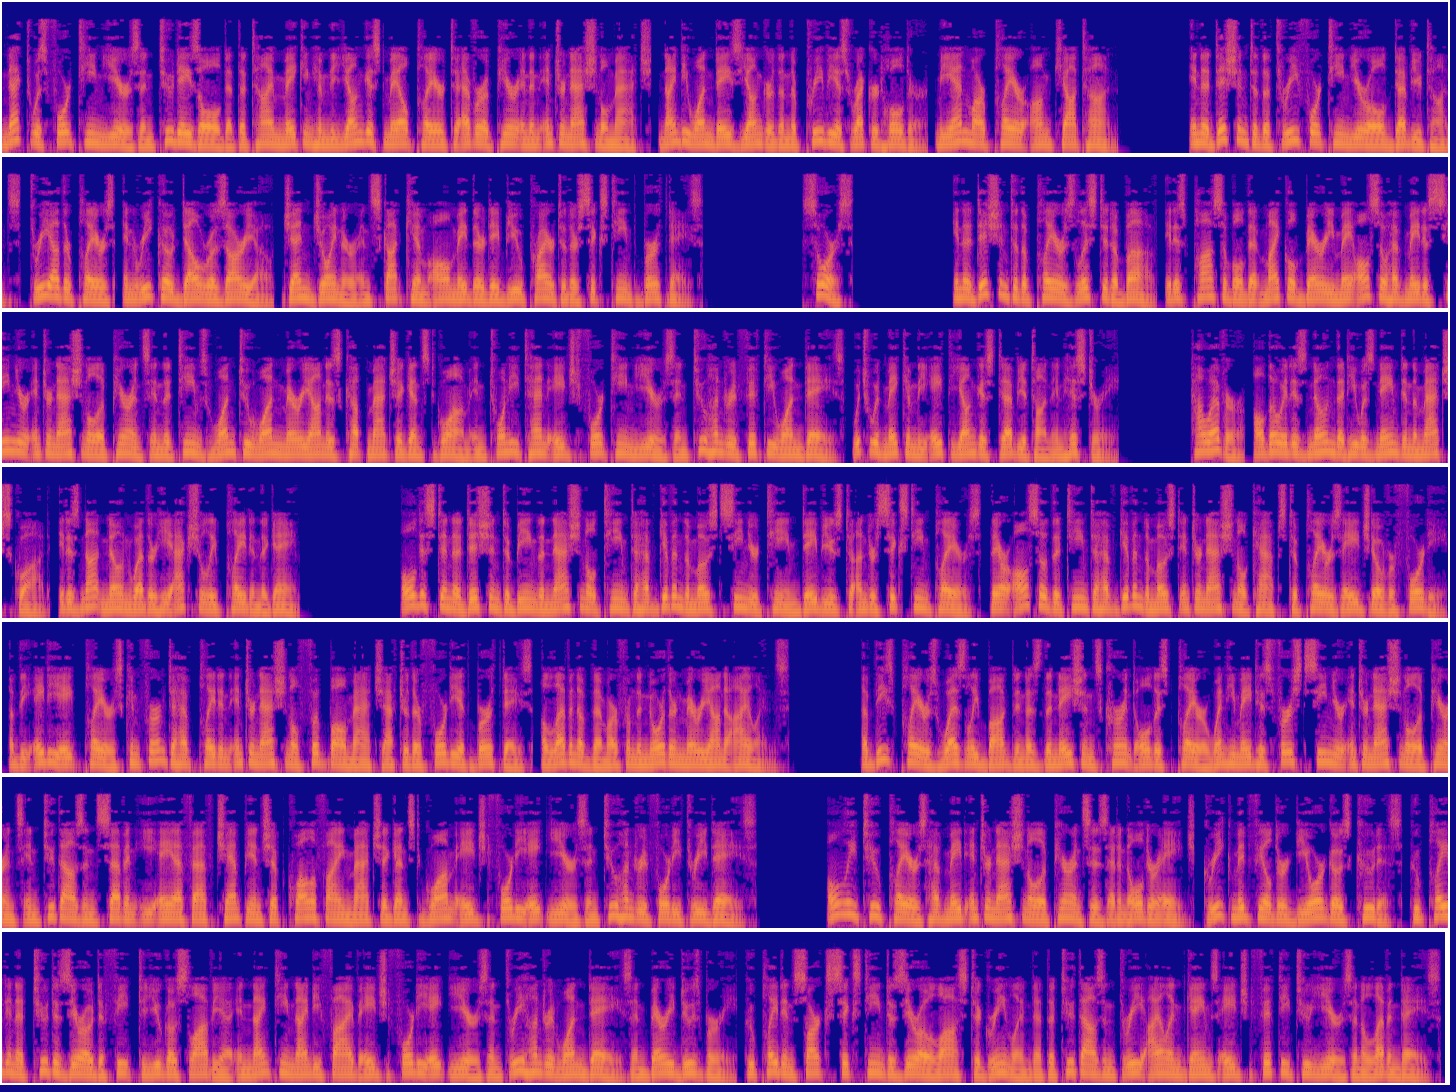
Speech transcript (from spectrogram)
Knecht was 14 years and 2 days old at the time making him the youngest male player to ever appear in an international match, 91 days younger than the previous record holder, Myanmar player Aung Kyaw Tun. In addition to the three 14-year-old debutantes, three other players, Enrico del Rosario, Jen Joyner and Scott Kim all made their debut prior to their 16th birthdays. Source in addition to the players listed above, it is possible that Michael Berry may also have made a senior international appearance in the team's 1–1 Marianas Cup match against Guam in 2010 aged 14 years and 251 days, which would make him the eighth youngest debutant in history. However, although it is known that he was named in the match squad, it is not known whether he actually played in the game. Oldest in addition to being the national team to have given the most senior team debuts to under 16 players, they are also the team to have given the most international caps to players aged over 40. Of the 88 players confirmed to have played an international football match after their 40th birthdays, 11 of them are from the Northern Mariana Islands. Of these players Wesley Bogdan is the nation's current oldest player when he made his first senior international appearance in 2007 EAFF Championship qualifying match against Guam aged 48 years and 243 days. Only two players have made international appearances at an older age, Greek midfielder Georgos Koudas, who played in a 2–0 defeat to Yugoslavia in 1995 aged 48 years and 301 days and Barry Dewsbury, who played in Sark's 16–0 loss to Greenland at the 2003 Island Games aged 52 years and 11 days.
